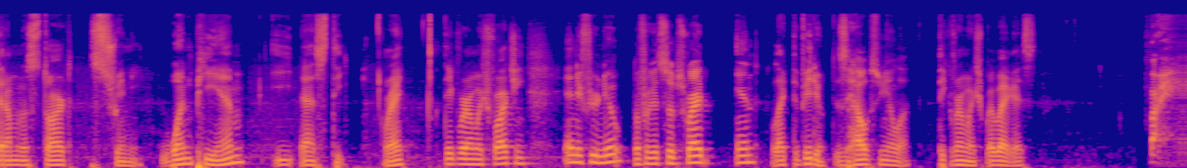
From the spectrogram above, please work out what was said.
that i'm gonna start streaming 1 p.m est right? Thank you very much for watching and if you're new don't forget to subscribe and like the video this helps me a lot. Thank you very much bye bye guys. Bang.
